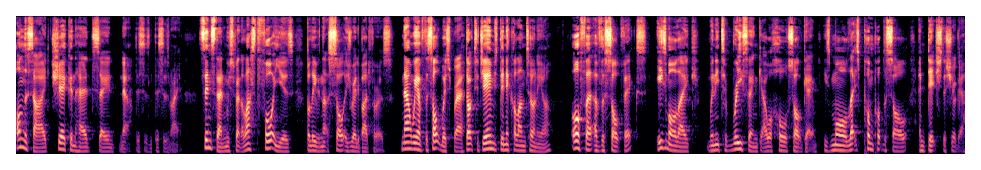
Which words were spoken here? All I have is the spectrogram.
on the side shaking their heads saying, no, this isn't, this isn't right. Since then, we've spent the last 40 years believing that salt is really bad for us. Now we have the salt whisperer, Dr. James DiNicolantonio, author of The Salt Fix. He's more like, we need to rethink our whole salt game. He's more, let's pump up the salt and ditch the sugar.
